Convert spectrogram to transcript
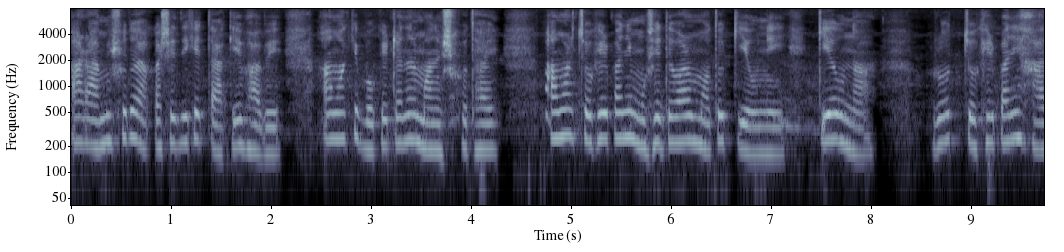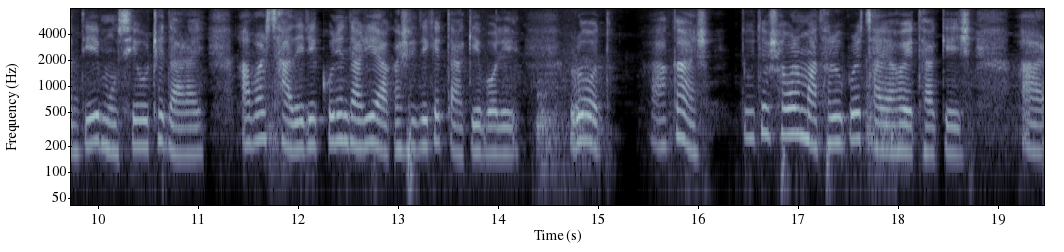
আর আমি শুধু আকাশের দিকে তাকিয়ে ভাবে, আমাকে বুকে টানার মানুষ কোথায়? আমার চোখের পানি মুছে দেওয়ার মতো কেউ নেই, কেউ না। রোদ চোখের পানি হাত দিয়ে মুছে উঠে দাঁড়ায়, আবার ছাদের এক কোণে দাঁড়িয়ে আকাশের দিকে তাকিয়ে বলে, রোদ, আকাশ, তুই তো সবার মাথার উপরে ছায়া হয়ে থাকিস, আর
